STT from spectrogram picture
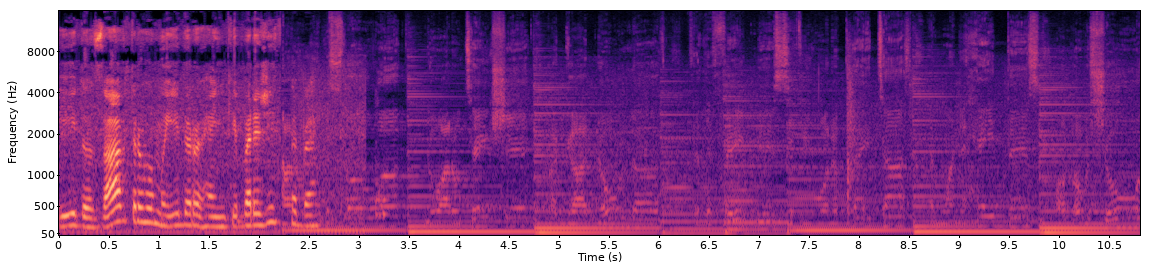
І до завтра, мої дорогенькі, бережіть себе. show.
